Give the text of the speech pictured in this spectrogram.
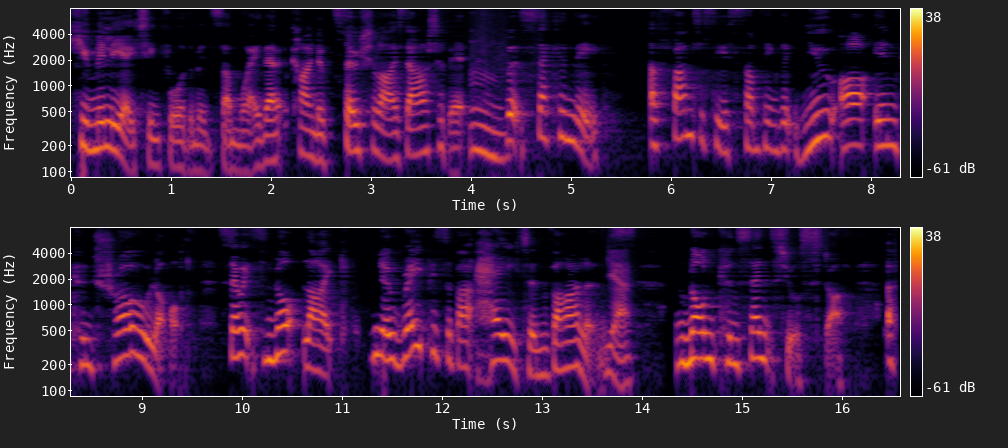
humiliating for them in some way. They're kind of socialized out of it. Mm. But secondly, a fantasy is something that you are in control of. So it's not like, you know, rape is about hate and violence. Yeah. Non consensual stuff. A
